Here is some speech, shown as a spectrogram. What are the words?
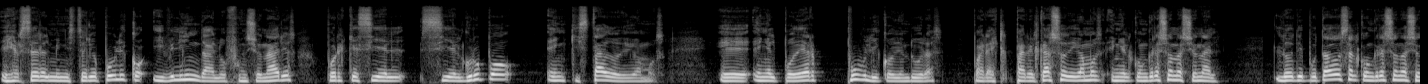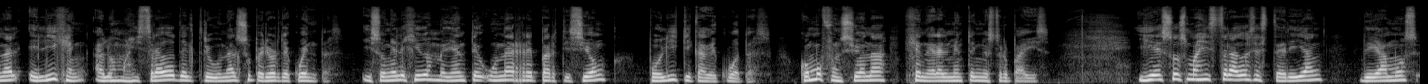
ejercer el Ministerio Público y blinda a los funcionarios, porque si el, si el grupo enquistado, digamos, eh, en el poder público de Honduras, para, para el caso, digamos, en el Congreso Nacional, los diputados al Congreso Nacional eligen a los magistrados del Tribunal Superior de Cuentas y son elegidos mediante una repartición política de cuotas, como funciona generalmente en nuestro país. Y esos magistrados estarían, digamos,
